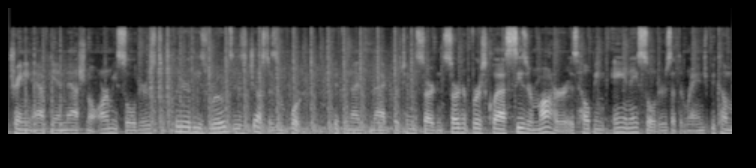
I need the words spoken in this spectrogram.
Training Afghan National Army soldiers to clear these roads is just as important. 59th MAC Platoon Sergeant Sergeant First Class Caesar Maher is helping ANA soldiers at the range become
